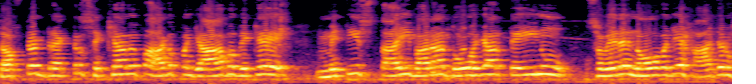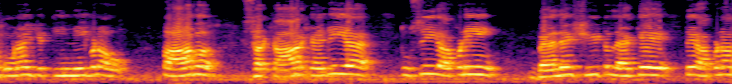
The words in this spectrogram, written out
ਦਫ਼ਤਰ ਡਾਇਰੈਕਟਰ ਸਿੱਖਿਆ ਵਿਭਾਗ ਪੰਜਾਬ ਵਿਖੇ ਮਿਤੀ 27/12/2023 ਨੂੰ ਸਵੇਰੇ 9 ਵਜੇ ਹਾਜ਼ਰ ਹੋਣਾ ਯਕੀਨੀ ਬਣਾਓ। ਭਾਵ ਸਰਕਾਰ ਕਹਿੰਦੀ ਹੈ, ਤੁਸੀਂ ਆਪਣੀ ਬੈਲੈਂਸ ਸ਼ੀਟ ਲੈ ਕੇ ਤੇ ਆਪਣਾ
